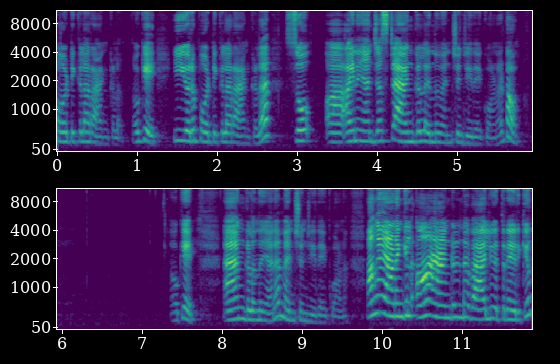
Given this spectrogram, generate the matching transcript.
പെർട്ടിക്കുലർ ആംഗിൾ ഓക്കെ ഈ ഒരു പെർട്ടിക്കുലർ ആംഗിൾ സോ അതിന് ഞാൻ ജസ്റ്റ് ആംഗിൾ എന്ന് മെൻഷൻ ചെയ്തേക്കുവാണ് കേട്ടോ. ഓക്കെ ആംഗിൾ എന്ന് ഞാൻ മെൻഷൻ ചെയ്തേക്കുവാണ്. അങ്ങനെയാണെങ്കിൽ ആ ആംഗിളിന്റെ വാല്യൂ എത്രയായിരിക്കും?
